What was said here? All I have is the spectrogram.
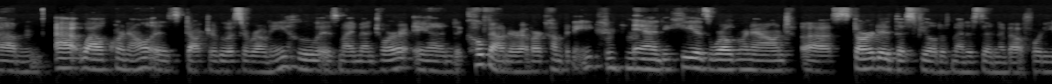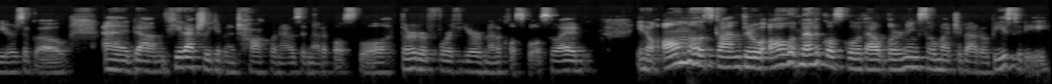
um, at Weill Cornell is Dr. Louis Aronne, who is my mentor and co-founder of our company. Mm-hmm. And he is world renowned. Uh, started this field of medicine about 40 years ago, and um, he had actually given a talk when I was in medical school, third or fourth year of medical school. So I you know, almost gotten through all of medical school without learning so much about obesity.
